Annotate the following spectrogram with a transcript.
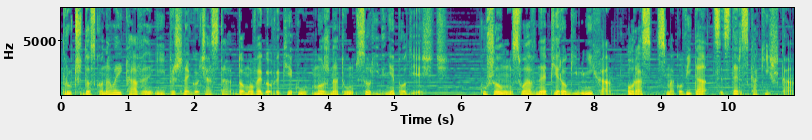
Prócz doskonałej kawy i pysznego ciasta domowego wypieku można tu solidnie podjeść. Kuszą sławne pierogi mnicha oraz smakowita cysterska kiszka.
